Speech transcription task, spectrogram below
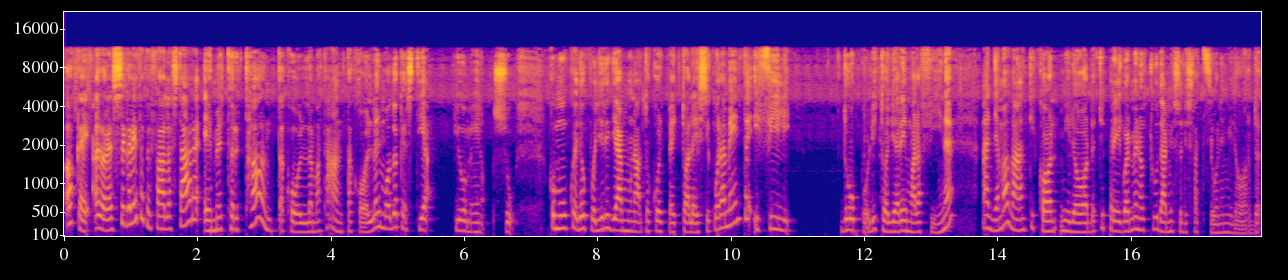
ok allora il segreto per farla stare è mettere tanta colla ma tanta colla in modo che stia più o meno su. Comunque dopo gli ridiamo un altro colpetto a lei sicuramente. I fili dopo li toglieremo alla fine. Andiamo avanti con milord. Ti prego almeno tu dammi soddisfazione milord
